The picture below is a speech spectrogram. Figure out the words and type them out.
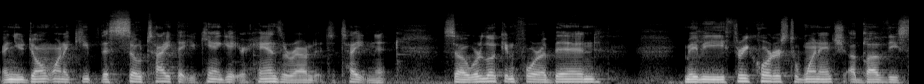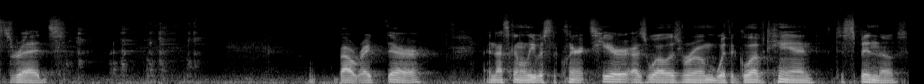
And you don't want to keep this so tight that you can't get your hands around it to tighten it. So we're looking for a bend maybe three quarters to one inch above these threads. About right there. And that's going to leave us the clearance here as well as room with a gloved hand to spin those.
